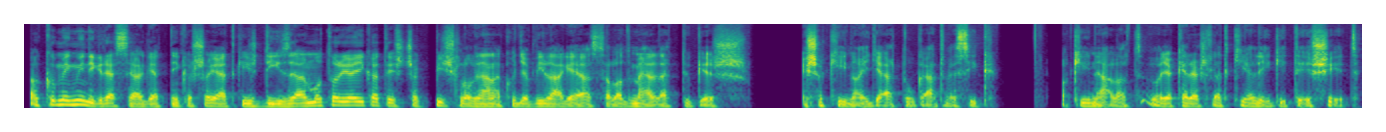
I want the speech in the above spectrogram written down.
akkor még mindig reszelgetnék a saját kis dízelmotorjaikat, és csak pislognának, hogy a világ elszalad mellettük, és, és a kínai gyártók átveszik a kínálat, vagy a kereslet kielégítését.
